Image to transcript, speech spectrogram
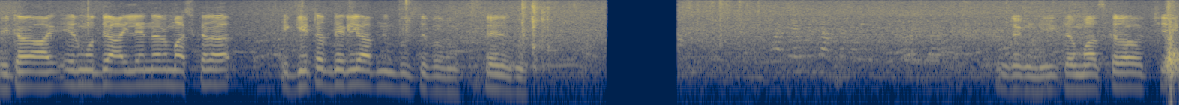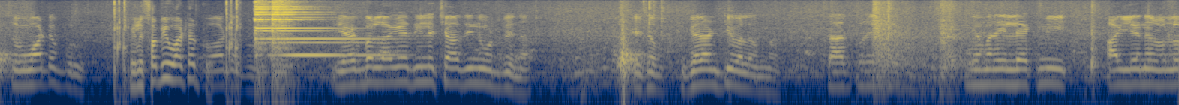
এটা আই- এর মধ্যে আইলাইনার মাস্কারা এই গেট আপ দেখলে আপনি বুঝতে পারবেন। এই দেখুন। দেখুন এইটা মাস্কারা হচ্ছে ওয়াটার প্রুফ এগুলো সবই ওয়াটার ওয়াটার প্রুফ একবার লাগিয়ে দিলে চার দিন উঠবে না। এসব গ্যারান্টিওয়ালা মাল তারপরে যেমন এই ল্যাকমি আইলাইনার হলো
